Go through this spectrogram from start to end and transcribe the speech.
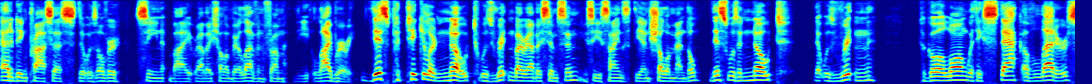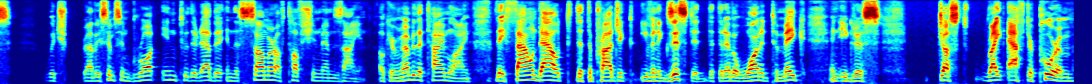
editing process that was overseen by Rabbi Shalom Ber Levin from the library. This particular note was written by Rabbi Simpson. You see, he signs at the end Shalom Mendel. This was a note that was written to go along with a stack of letters which Rabbi Simpson brought into the Rebbe in the summer of Tafshin Mem Zayin. Okay, remember the timeline. They found out that the project even existed, that the Rebbe wanted to make an Igros just right after Purim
